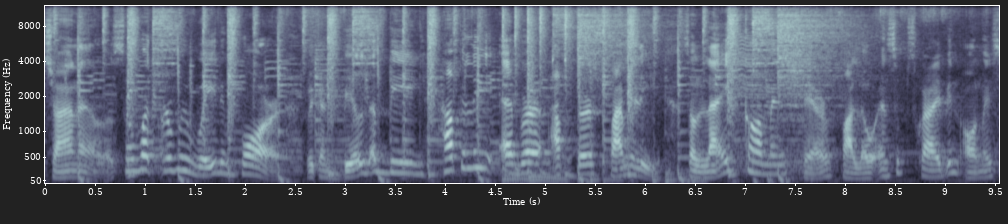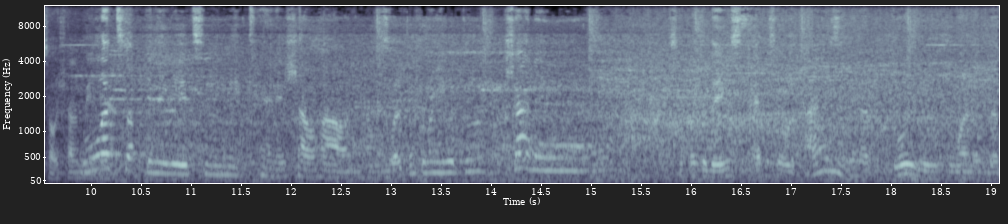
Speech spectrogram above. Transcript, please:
channel. So what are we waiting for? We can build a big, happily ever after family. So like, comment, share, follow, and subscribe in all my social media. What's up, Pinili? It's me, Kenny Xiaohao, and welcome to my YouTube channel. For today's episode, I'm gonna tour you to one of the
